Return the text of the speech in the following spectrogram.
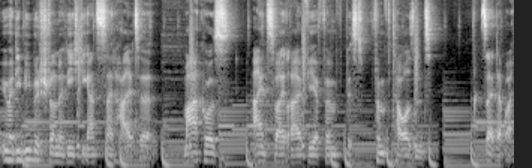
über die Bibelstunde, die ich die ganze Zeit halte. Markus 1, 2, 3, 4, 5 bis 5000. Seid dabei.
